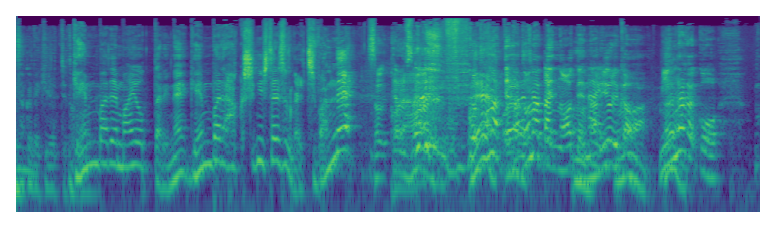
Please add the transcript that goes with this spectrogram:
作できるっていうところで。現場で迷ったりね現場で白紙にしたりするのが一番ね。そうでもそうどうなってんのどうなってんのってなるよりかは、みんながこう、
